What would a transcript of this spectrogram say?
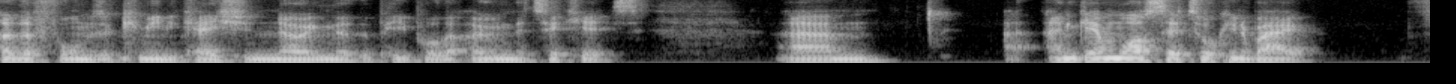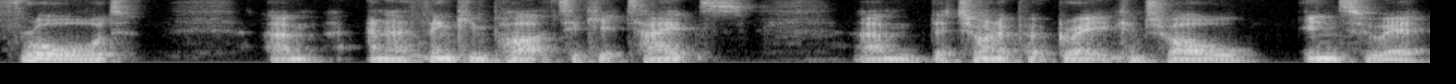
other forms of communication knowing that the people that own the tickets um, and again whilst they're talking about fraud um, and I think in part ticket touts, um, they're trying to put greater control into it.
